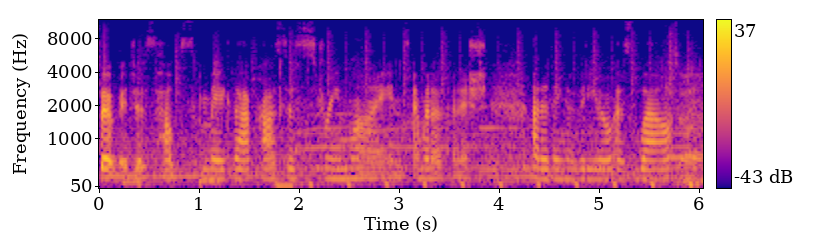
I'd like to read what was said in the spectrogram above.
so it just helps make that process streamlined. I'm gonna finish editing a video as well. So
